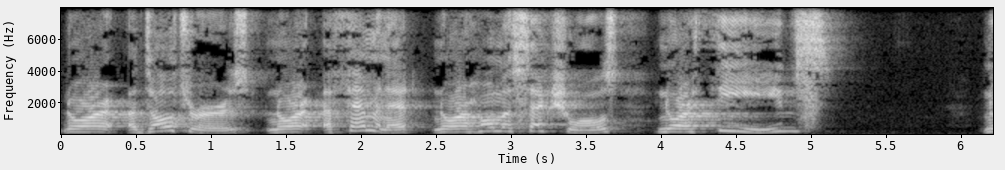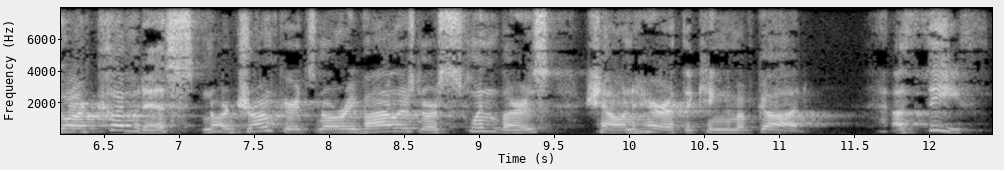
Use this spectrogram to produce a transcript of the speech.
nor adulterers, nor effeminate, nor homosexuals, nor thieves, nor covetous, nor drunkards, nor revilers, nor swindlers shall inherit the kingdom of God. A thief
